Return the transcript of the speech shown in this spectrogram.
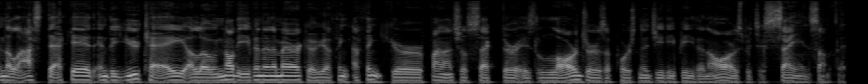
in the last decade in the UK alone, not even in America. I think I think your financial sector is larger as a portion of GDP than ours, which is saying something.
